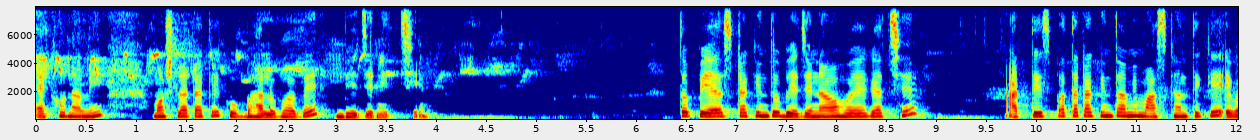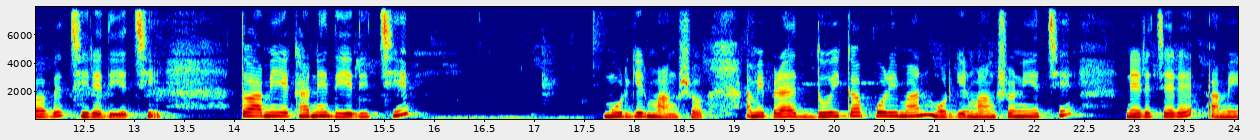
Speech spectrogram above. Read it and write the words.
এখন আমি মশলাটাকে খুব ভালোভাবে ভেজে নিচ্ছি। তো পেঁয়াজটা কিন্তু ভেজে নেওয়া হয়ে গেছে আর তেজপাতাটা কিন্তু আমি মাঝখান থেকে এভাবে ছিঁড়ে দিয়েছি। তো আমি এখানে দিয়ে দিচ্ছি মুরগির মাংস। আমি প্রায় দুই কাপ পরিমাণ মুরগির মাংস নিয়েছি। নেড়ে চেড়ে আমি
